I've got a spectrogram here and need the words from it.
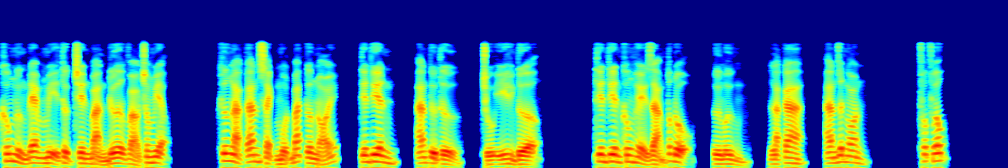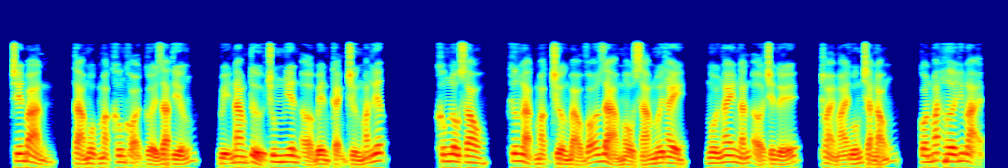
không ngừng đem mỹ thực trên bàn đưa vào trong miệng. Khương lạc ăn sạch một bát cơm nói, tiên tiên ăn từ từ, chú ý hình tượng. Thiên tiên không hề giảm tốc độ ừ mừng, lạc ca, ăn rất ngon. Phốc phốc. Trên bàn tả một mặc không khỏi cười ra tiếng, bị nam tử trung niên ở bên cạnh trừng mắt liếc. Không lâu sau, khương lạc mặc trường bảo võ giả màu xám mới thay, ngồi ngay ngắn ở trên ghế, thoải mái uống trà nóng, con mắt hơi híp lại,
